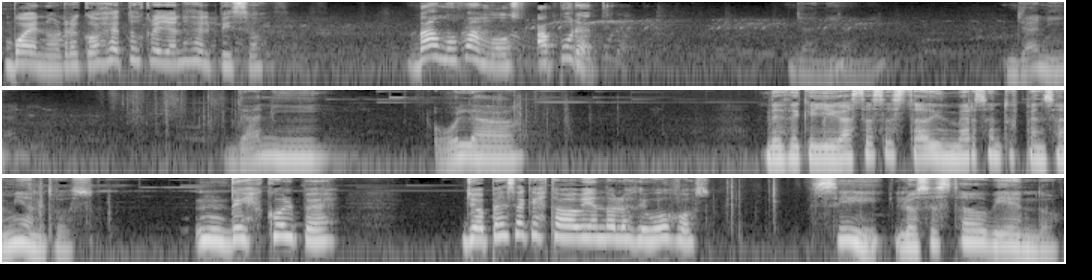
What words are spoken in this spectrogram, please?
Bueno, recoge tus crayones del piso. Vamos, vamos, apúrate. Yani. Yani. Yani. Hola. Desde que llegaste has estado inmersa en tus pensamientos. Disculpe, yo pensé que estaba viendo los dibujos. Sí, los he estado viendo.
